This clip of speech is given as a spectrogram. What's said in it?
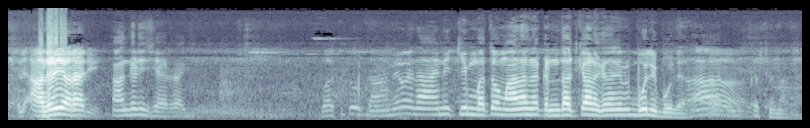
એટલે આંધળી હરાજી? આંધળી છે હરાજી. વસ્તુ દામે હોય ને એની કિંમતો માણસને અંદાજ કાઢે બોલી બોલે. કશું ના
